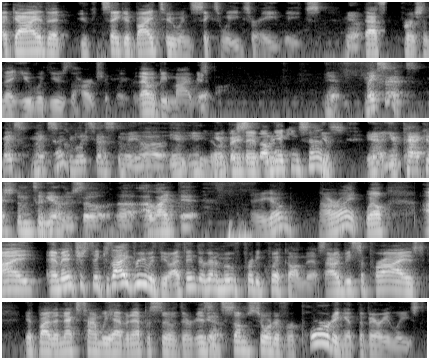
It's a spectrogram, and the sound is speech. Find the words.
a guy that you can say goodbye to in six weeks or eight weeks. Yeah. That's the person that you would use the hardship waiver. That would be my response. Yeah, makes sense. Makes makes right. complete sense to me. Uh, you you, you, you say about making sense. You, yeah, you package them together, so uh, I like that. There you go. All right. Well, I am interested because I agree with you. I think they're going to move pretty quick on this. I would be surprised if by the next time we have an episode, there isn't yeah. some sort of reporting at the very least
